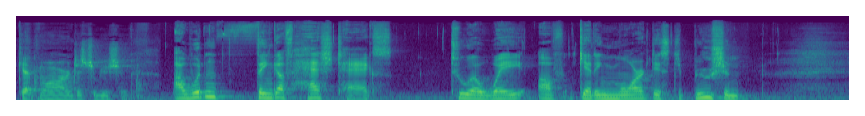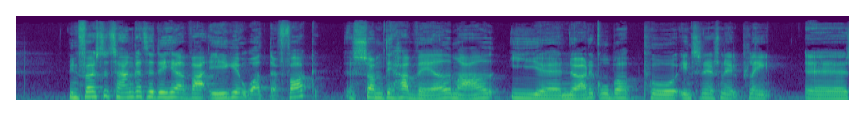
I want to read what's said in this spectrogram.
get more distribution. I wouldn't think of hashtags to a way of getting more distribution. Min første tanker til det her var ikke what the fuck, som det har været meget i øh, nørdegrupper på international plan øh,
